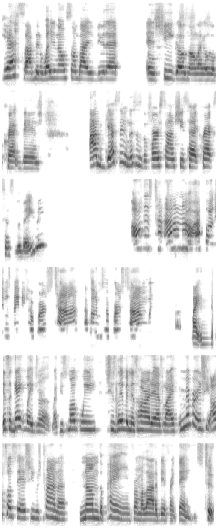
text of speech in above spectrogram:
yes i've been waiting on somebody to do that and she goes on like a little crack binge i'm guessing this is the first time she's had crack since the baby All this time, I don't know. I thought it was maybe her first time. I thought it was her first time with. Like it's a gateway drug. Like you smoke weed, she's living this hard ass life. Remember, and she also said she was trying to numb the pain from a lot of different things too.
